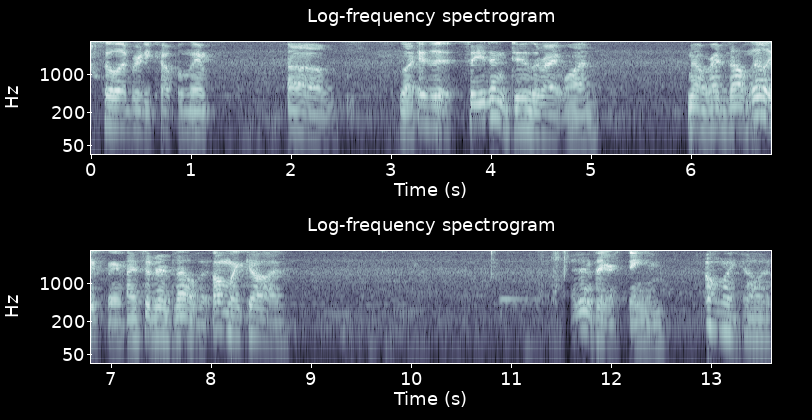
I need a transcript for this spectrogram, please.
celebrity couple name? Um, Lex. Is it- So you didn't do the right one. No, Red Velvet. Lily's name. I said Red Velvet. Oh my god. I didn't say your theme. Oh my god.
